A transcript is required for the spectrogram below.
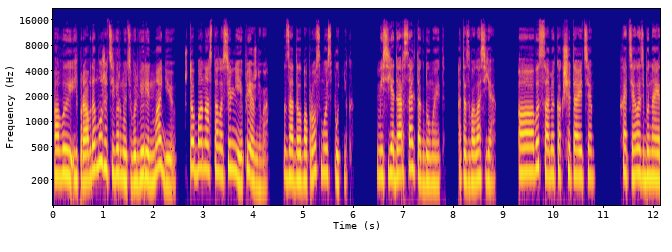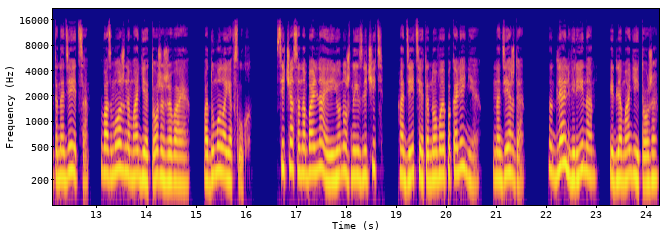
а вы и правда можете вернуть Вольверин магию, чтобы она стала сильнее прежнего?» Задал вопрос мой спутник. «Месье Дарсаль так думает», — отозвалась я. «А вы сами как считаете?» «Хотелось бы на это надеяться. Возможно, магия тоже живая», — подумала я вслух. «Сейчас она больна, и ее нужно излечить. А дети — это новое поколение, надежда. Для Альверина и для магии тоже».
